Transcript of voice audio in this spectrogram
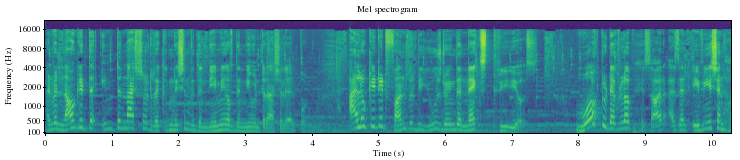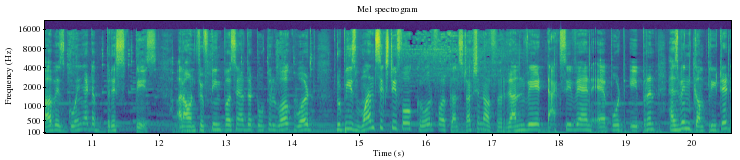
and will now get the international recognition with the naming of the new international airport. Allocated funds will be used during the next three years. Work to develop Hisar as an aviation hub is going at a brisk pace. Around 15% of the total work worth rupees 164 crore for construction of runway, taxiway and airport apron has been completed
